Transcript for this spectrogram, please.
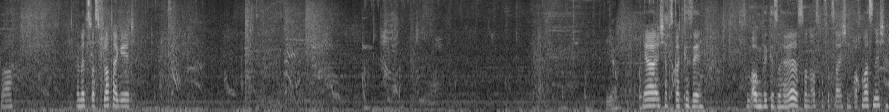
So. Damit es was flotter geht. Ja, ich hab's gerade gesehen. Zum Augenblick so, hä, ist so ein Ausrufezeichen. Brauchen wir es nicht?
